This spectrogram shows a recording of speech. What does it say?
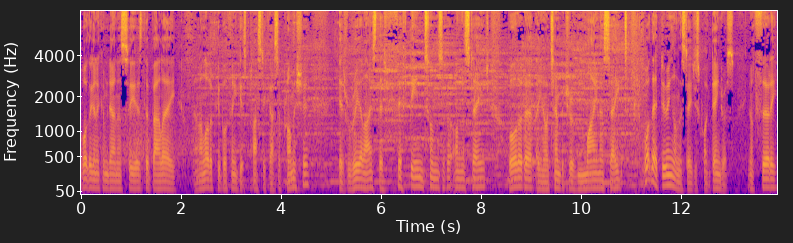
what they're going to come down and see is the ballet. And a lot of people think it's plastic ice. I promise you, it's realised. There's 15 tons of it on the stage, all at a, you know, a temperature of minus eight. What they're doing on the stage is quite dangerous. You know, 30,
